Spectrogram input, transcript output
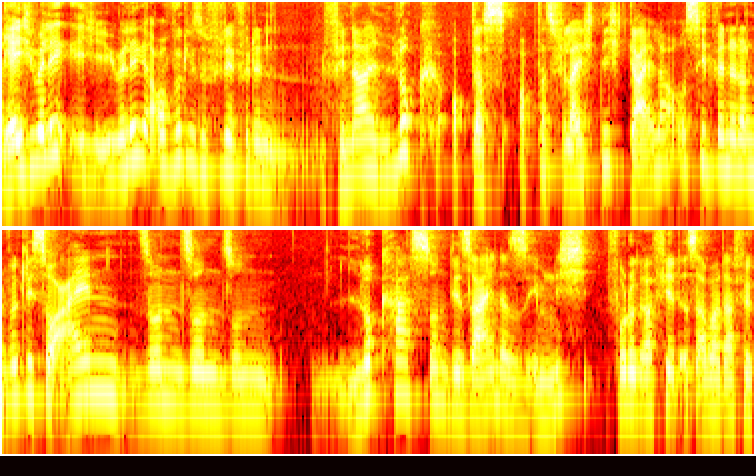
Ja, ich überlege ich überlege auch wirklich so für den, für den finalen Look, ob das, ob das vielleicht nicht geiler aussieht, wenn du dann wirklich so ein, so ein, so ein, so ein Look hast, so ein Design, dass es eben nicht fotografiert ist, aber dafür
